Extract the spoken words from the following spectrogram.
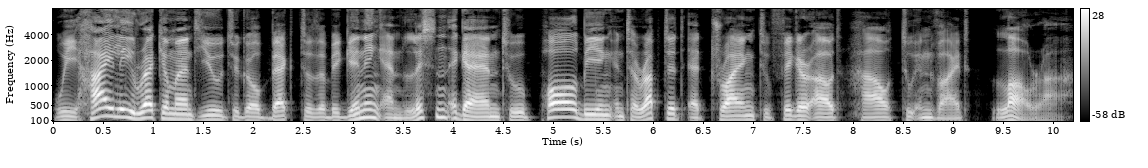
We highly recommend you to go back to the beginning and listen again to Paul being interrupted at trying to figure out how to invite Laura.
